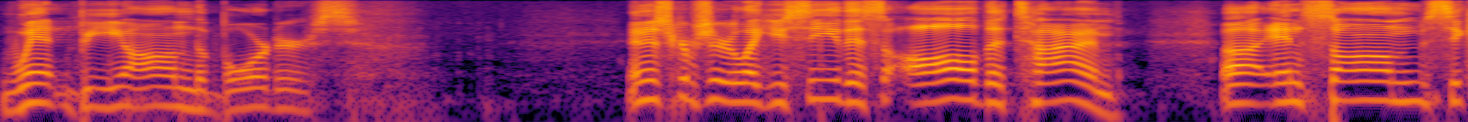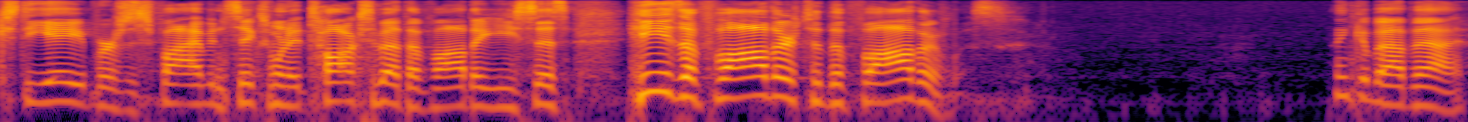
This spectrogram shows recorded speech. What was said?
went beyond the borders. And in scripture, like you see this all the time. Uh, in Psalm 68, verses 5 and 6, when it talks about the Father, he says, He's a father to the fatherless. Think about that.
